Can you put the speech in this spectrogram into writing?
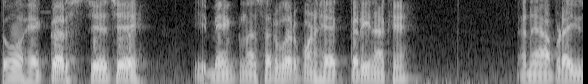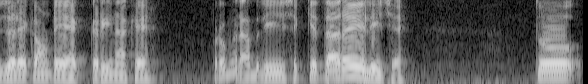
તો હેકર્સ જે છે, એ બેંકના સર્વર પણ હેક કરી નાખે અને આપણા યુઝર એકાઉન્ટે હેક કરી નાખે. બરોબર? આ બધી શક્યતા રહેલી છે. તો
